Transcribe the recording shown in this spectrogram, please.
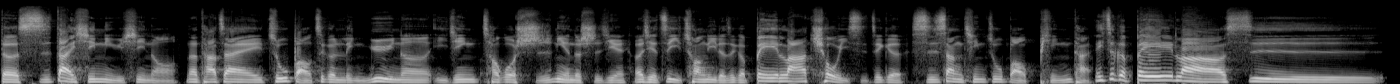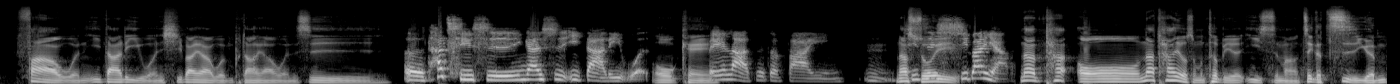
的时代新女性哦。那她在珠宝这个领域呢，已经超过十年的时间，而且自己创立了这个贝拉 Choice 这个时尚。新珠宝平台，哎，这个贝拉是法文、意大利文、西班牙文、葡萄牙文是？呃，它其实应该是意大利文。OK，贝拉这个发音。嗯，那所以西班牙，那它哦，那它有什么特别的意思吗？这个字原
